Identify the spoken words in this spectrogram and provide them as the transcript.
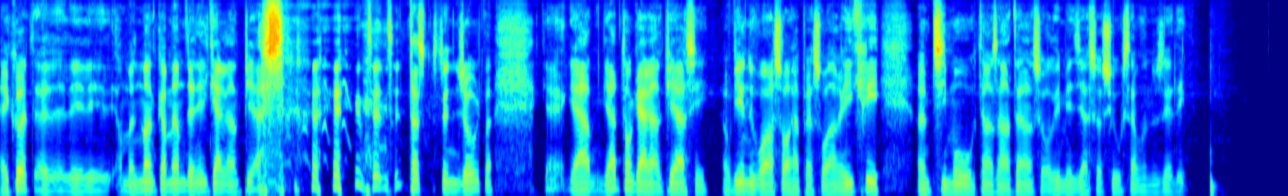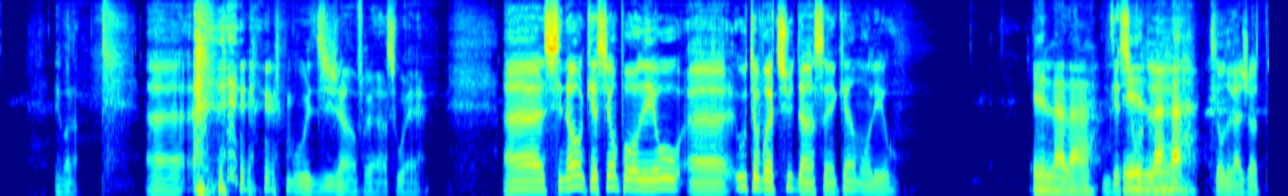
Écoute, euh, on me demande quand même de donner le 40 pièces parce que c'est une joke. Garde, garde ton 40 pièces et reviens nous voir soir après soir. écris un petit mot de temps en temps sur les médias sociaux, ça va nous aider. Et voilà. Euh... Maudit Jean-François. Euh, sinon, question pour Léo. Euh, où te vois-tu dans cinq ans, mon Léo? Et là là. Une question Et de là là. Claude Rajotte.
